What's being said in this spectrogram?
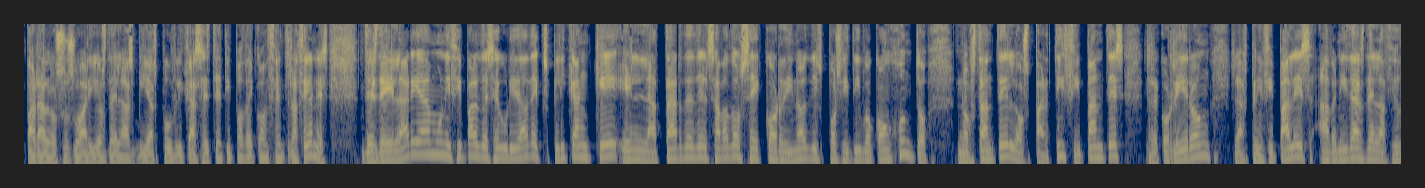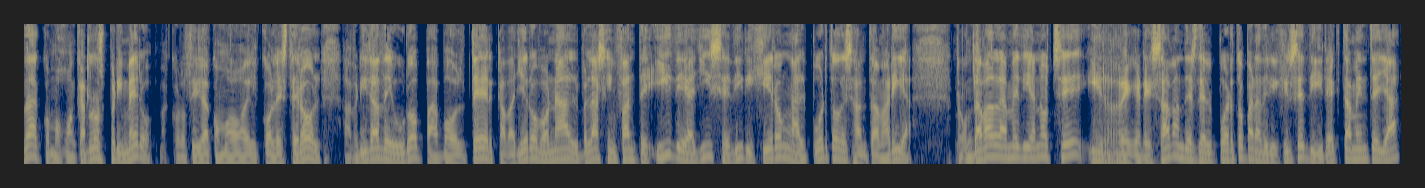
para los usuarios de las vías públicas este tipo de concentraciones. Desde el área municipal de seguridad explican que en la tarde del sábado se coordinó el dispositivo conjunto. No obstante, los participantes recorrieron las principales avenidas de la ciudad, como Juan Carlos I, más conocida como el Colesterol, Avenida de Europa, Voltaire, Caballero Bonal, Blas Infante, y de allí se dirigieron al puerto de Santa María. Rondaban la medianoche y regresaban desde el puerto para dirigirse directamente ya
